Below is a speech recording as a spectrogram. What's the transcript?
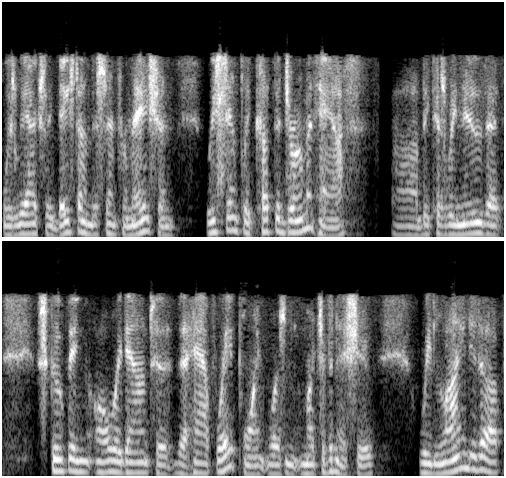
was we actually, based on this information, we simply cut the drum in half uh, because we knew that scooping all the way down to the halfway point wasn't much of an issue. We lined it up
